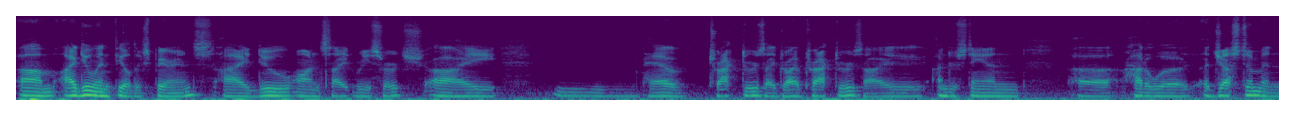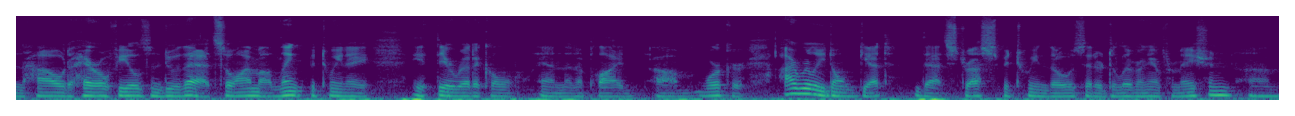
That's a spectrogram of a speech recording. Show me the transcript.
um, I do in-field experience. I do on-site research. I have tractors. I drive tractors. I understand uh, how to uh, adjust them and how to harrow fields and do that. So I'm a link between a, a theoretical and an applied um, worker. I really don't get that stress between those that are delivering information. Um,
